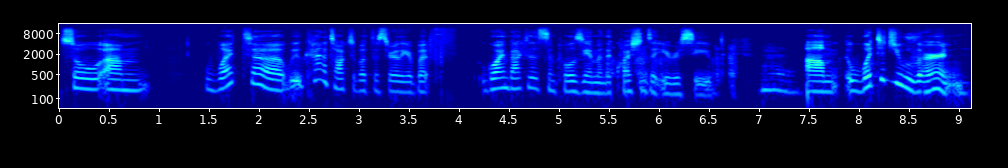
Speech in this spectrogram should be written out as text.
So, um, what uh, we kind of talked about this earlier, but f- going back to the symposium and the questions that you received, mm-hmm. um, what did you learn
